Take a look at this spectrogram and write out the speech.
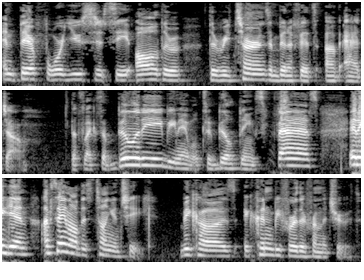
and therefore you should see all the the returns and benefits of agile the flexibility being able to build things fast and again i'm saying all this tongue in cheek because it couldn't be further from the truth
